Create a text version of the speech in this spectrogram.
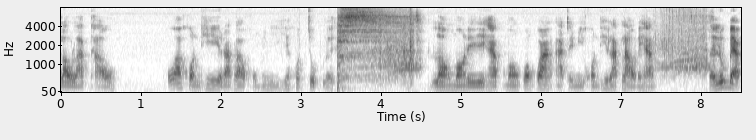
เรารักเขา เพราะว่าคนที่รักเราคงไม่มีที่โคตรจุกเลย ลองมองดีๆครับ มองกว้างๆอาจจะมีคนที่รักเรานะครับในรูปแบบ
